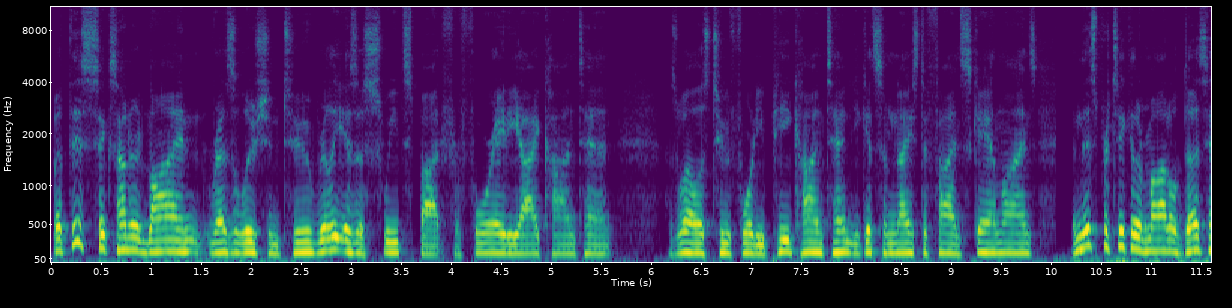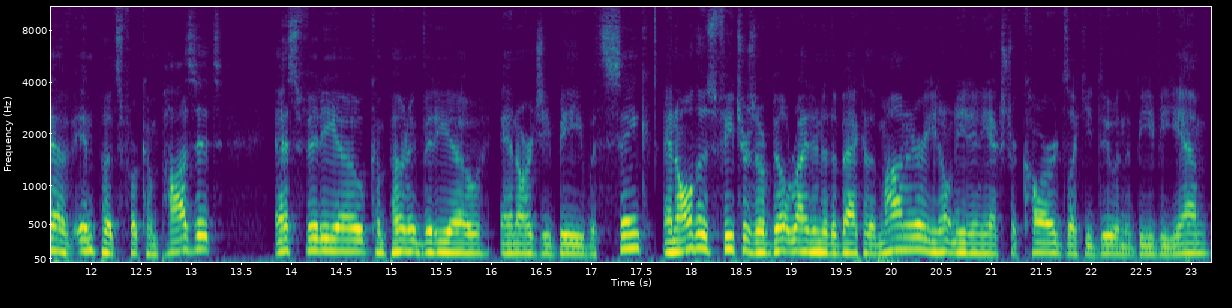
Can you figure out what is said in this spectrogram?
but this 600 line resolution tube really is a sweet spot for 480i content as well as 240p content. You get some nice defined scan lines. And this particular model does have inputs for composite, S-video, component video, and RGB with sync. And all those features are built right into the back of the monitor. You don't need any extra cards like you do in the BVM.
